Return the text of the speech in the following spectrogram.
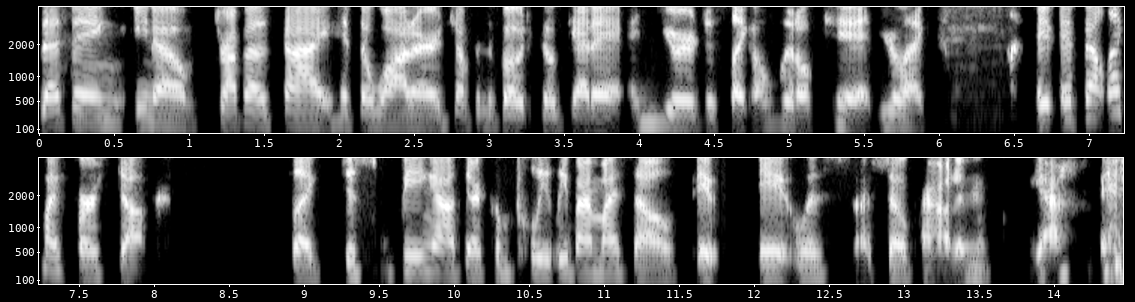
that thing, you know, drop out of the sky, hit the water, jump in the boat to go get it, and you're just like a little kid. You're like, it, it felt like my first duck. Like just being out there completely by myself. It it was so proud and yeah,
